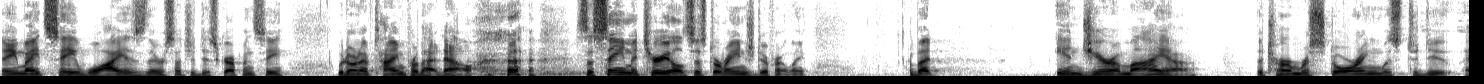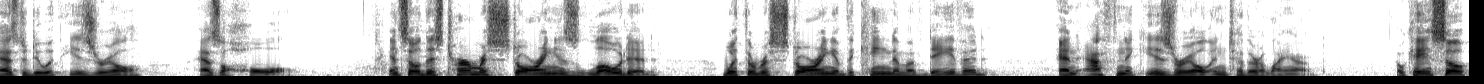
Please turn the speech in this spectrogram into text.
Now you might say, why is there such a discrepancy? We don't have time for that now. it's the same material, it's just arranged differently. But in Jeremiah, the term restoring was to do, has to do with Israel as a whole. And so this term restoring is loaded with the restoring of the kingdom of David and ethnic Israel into their land. Okay, so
